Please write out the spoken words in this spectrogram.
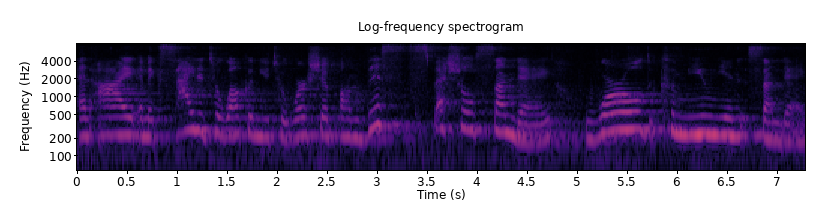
and I am excited to welcome you to worship on this special Sunday, World Communion Sunday.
